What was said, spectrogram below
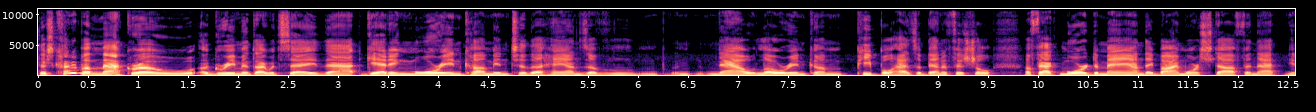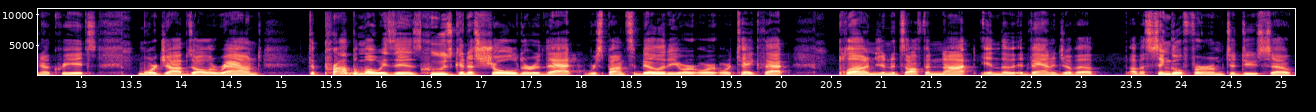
There's kind of a macro agreement, I would say, that getting more income into the hands of now lower income people has a beneficial effect, more demand, they buy more stuff, and that, you know, creates more jobs all around. The problem always is who's going to shoulder that responsibility or, or, or take that plunge, and it's often not in the advantage of a of a single firm to do so.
